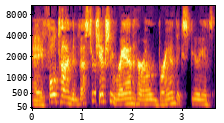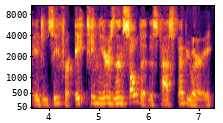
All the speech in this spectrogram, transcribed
a full time investor. She actually ran her own brand experience agency for 18 years and then sold it this past February.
